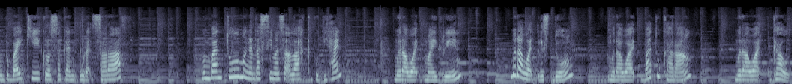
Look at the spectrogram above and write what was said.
memperbaiki kerosakan urat saraf, membantu mengatasi masalah keputihan, merawat migrain, merawat resdung, merawat batu karang, merawat gout.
